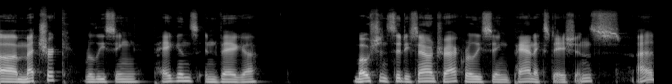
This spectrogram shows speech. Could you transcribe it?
Uh, Metric releasing Pagans in Vega. Motion City Soundtrack releasing Panic Stations. Uh,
